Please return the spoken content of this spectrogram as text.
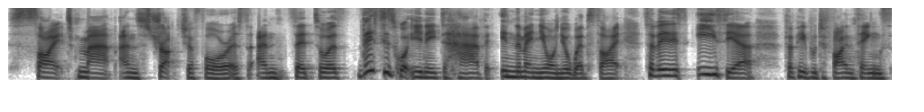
site map and structure for us and said to us this is what you need to have in the menu on your website. So that it's easier for people to find things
